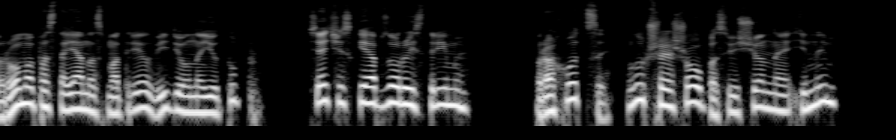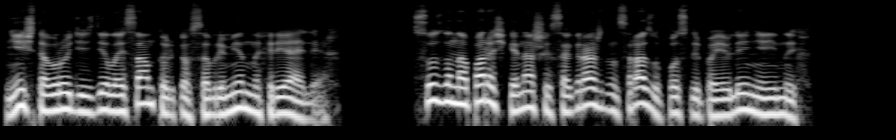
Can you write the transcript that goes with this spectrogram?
Рома постоянно смотрел видео на YouTube, всяческие обзоры и стримы. Проходцы — лучшее шоу, посвященное иным, нечто вроде «Сделай сам», только в современных реалиях создана парочкой наших сограждан сразу после появления иных.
